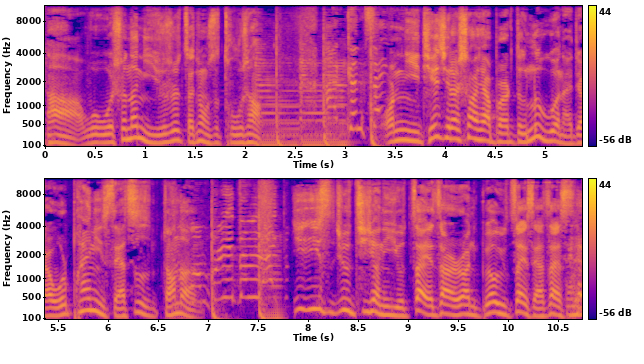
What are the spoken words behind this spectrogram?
啊！我我说那你就是这种是图上。我说你天起来上下班都路过那点儿，我说拍你三次，真的就是提醒你有再再而让你不要有再三再四。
